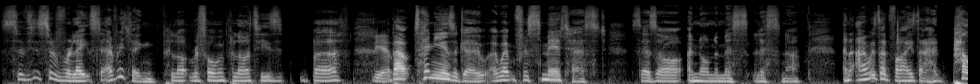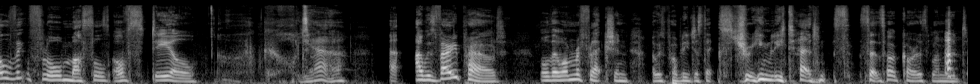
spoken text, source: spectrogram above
so this sort of relates to everything. Reformer Pilates birth. Yeah. About 10 years ago, I went for a smear test, says our anonymous listener, and I was advised I had pelvic floor muscles of steel. Oh, God. Yeah. Uh, I was very proud, although on reflection, I was probably just extremely tense, says our correspondent.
